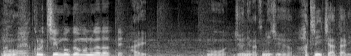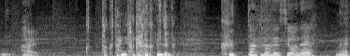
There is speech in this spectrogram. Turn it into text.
もう。この沈黙が物語って。はい。もう12月28日あたりに。はい。くったくたになった感じでくったくたですよねね。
